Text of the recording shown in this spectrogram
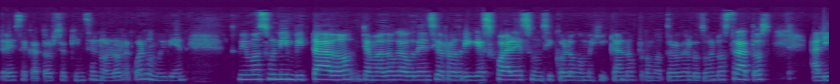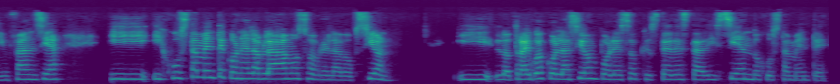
13, 14 o 15, no lo recuerdo muy bien. Tuvimos un invitado llamado Gaudencio Rodríguez Juárez, un psicólogo mexicano, promotor de los buenos tratos a la infancia, y, justamente con él hablábamos sobre la adopción. Y lo traigo a colación por eso que usted está diciendo justamente.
